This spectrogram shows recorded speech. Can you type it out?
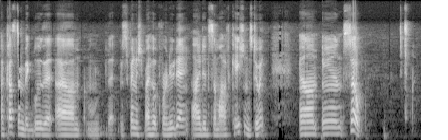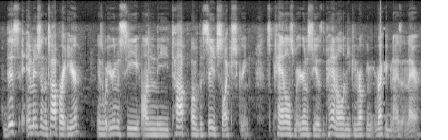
a custom Big Blue that um that was finished by Hope for a New Day I did some modifications to it um and so this image on the top right here is what you're going to see on the top of the stage select screen. This panel is what you're going to see as the panel, and you can rec recognize it there.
